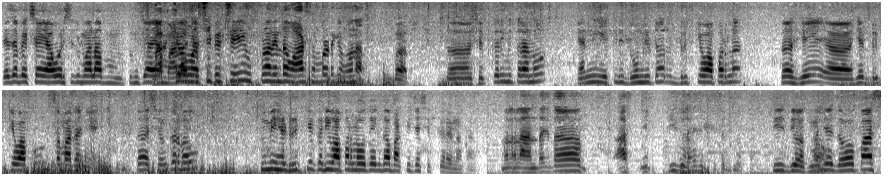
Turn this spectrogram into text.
त्याच्यापेक्षा यावर्षी तुम्हाला तुमच्या या मागच्या मालाच्या- वर्षीपेक्षाही उत्पन्नात यंदा वाढ शंभर टक्के होणार. बर. तर शेतकरी मित्रांनो यांनी एकरी दोन लिटर ड्रिपके वापरलं. तर हे अं, हे ड्रिपके वापरून समाधानी आहे. तर शंकर भाऊ तुम्ही हे ड्रिपके कधी वापरलं होतं एकदा? बाकीच्या शेतकऱ्यांना सांगा. मला मला अंदाजे तर आज एक तीस दिवस आहे तीस दिवस. तीस दिवस. म्हणजे जवळपास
